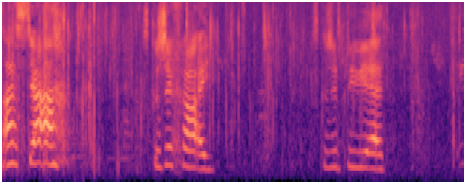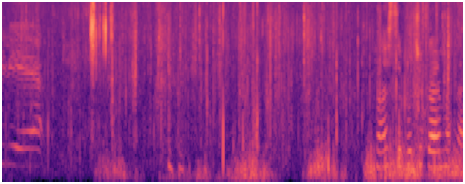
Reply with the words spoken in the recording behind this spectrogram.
Настя! Скажи хай. Скажи привіт. Почекай мене.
